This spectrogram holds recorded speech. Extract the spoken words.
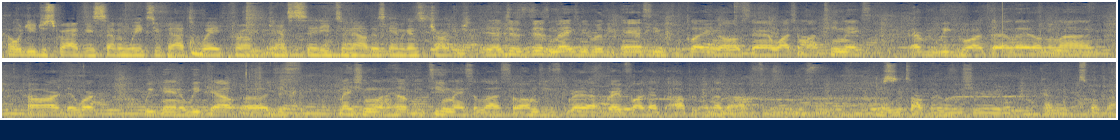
How would you describe these seven weeks you've had to wait from Kansas City to now this game against the Chargers? Yeah, it just just makes me really antsy to play. You know what I'm saying? Watching my teammates every week go out there and lay it on the line, how hard they work week in and week out, uh, just makes you want to help your teammates a lot. So I'm just great, grateful I got the opp- another opportunity. Yeah, we talked earlier this year and kind of spoke about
